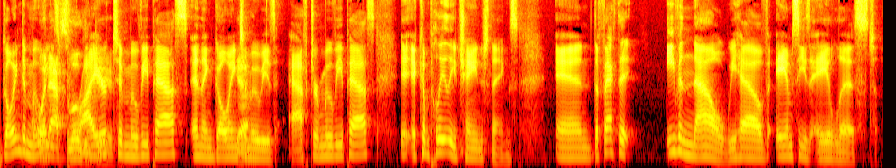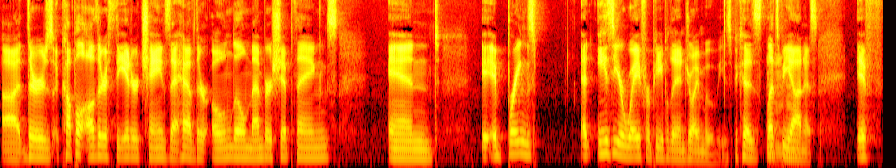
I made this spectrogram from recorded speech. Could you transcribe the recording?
going to oh, movies oh, prior did. to Movie Pass and then going yeah. to movies after Movie Pass, it, it, completely changed things. And the fact that even now we have AMC's A list, uh, there's a couple other theater chains that have their own little membership things, and it, it brings an easier way for people to enjoy movies. Because let's mm-hmm. be honest, if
